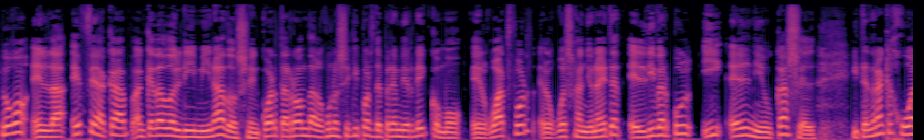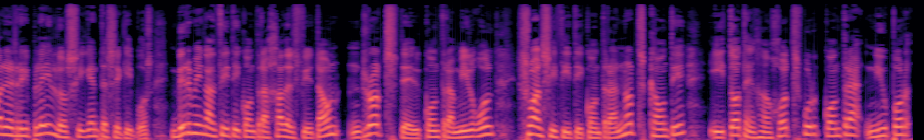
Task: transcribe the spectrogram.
Luego en la FA Cup han quedado eliminados en cuarta ronda algunos equipos de Premier League como el Watford, el West Ham United, el Liverpool y el Newcastle y tendrán que jugar el replay siguientes equipos: Birmingham City contra Huddersfield Town, Rochdale contra Millwall, Swansea City contra Notts County y Tottenham Hotspur contra Newport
